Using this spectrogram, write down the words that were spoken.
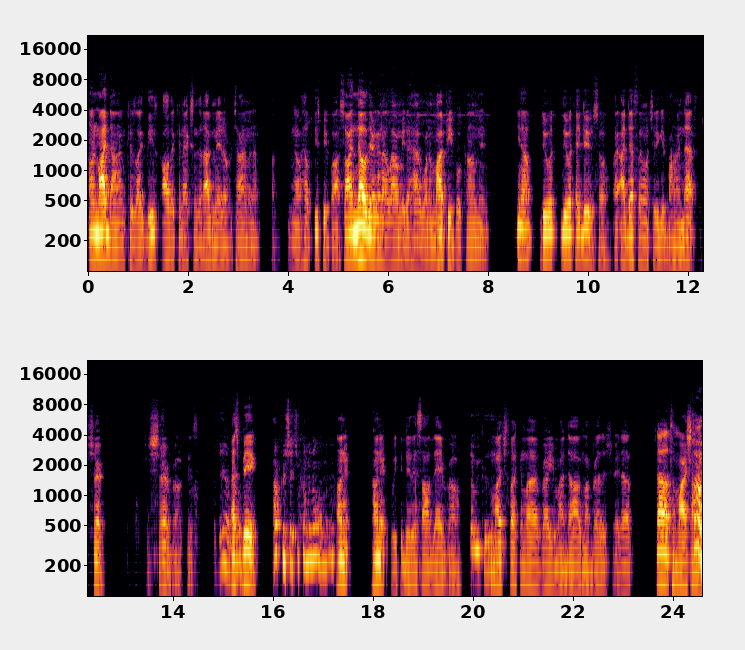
on my dime because like these all the connections that I've made over time, and I, you know help these people out. So I know they're gonna allow me to have one of my people come and you know do what do what they do. So I, I definitely want you to get behind that for sure, for sure, bro. Because damn, that's bro, big. I appreciate you coming on, man. Hundred, hundred. We could do this all day, bro. Yeah, we could. Much fucking love, bro. You're my dog, my brother, straight up. Shout out to Marshawn. Shout out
